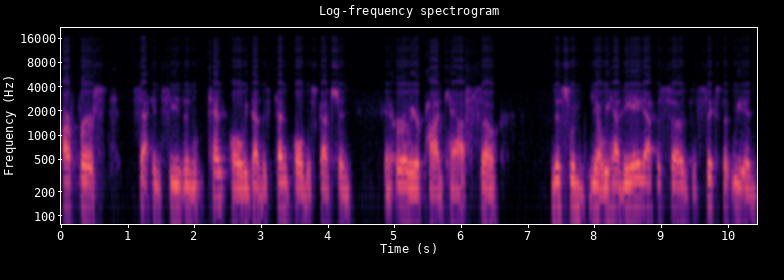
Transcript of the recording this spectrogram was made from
our first second season tent pole. We've had this tent pole discussion in earlier podcasts. So this would, you know, we had the eight episodes, the six that we had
